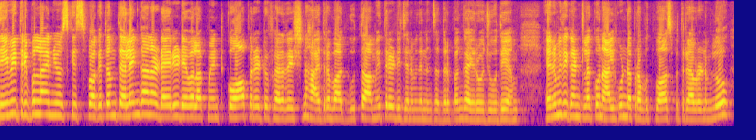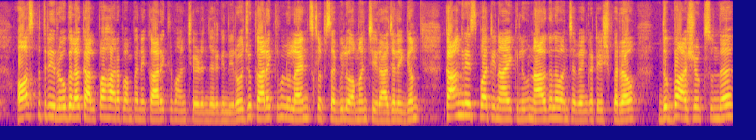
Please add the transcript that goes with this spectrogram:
టీవీ త్రిపుల్ నైన్ న్యూస్కి స్వాగతం. Telangana dairy development cooperative federation Hyderabad Gutta Amit Reddy జన్మదినం సందర్భంగా ఈ రోజు ఉదయం ఎనిమిది గంటలకు నల్గొండ ప్రభుత్వ ఆసుపత్రి ఆవరణంలో ఆసుపత్రి రోగులకు అల్పాహార పంపిణీ కార్యక్రమాన్ని చేయడం జరిగింది. ఈ రోజు కార్యక్రమంలో లయన్స్ క్లబ్ సభ్యులు అమంచి రాజలింగం కాంగ్రెస్ పార్టీ నాయకులు నాగలవంచ వెంకటేశ్వరరావు దుబ్బ అశోక్ సుందర్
